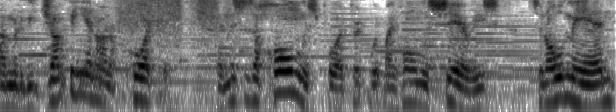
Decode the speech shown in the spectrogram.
I'm going to be jumping in on a portrait. And this is a homeless portrait with my homeless series. It's an old man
